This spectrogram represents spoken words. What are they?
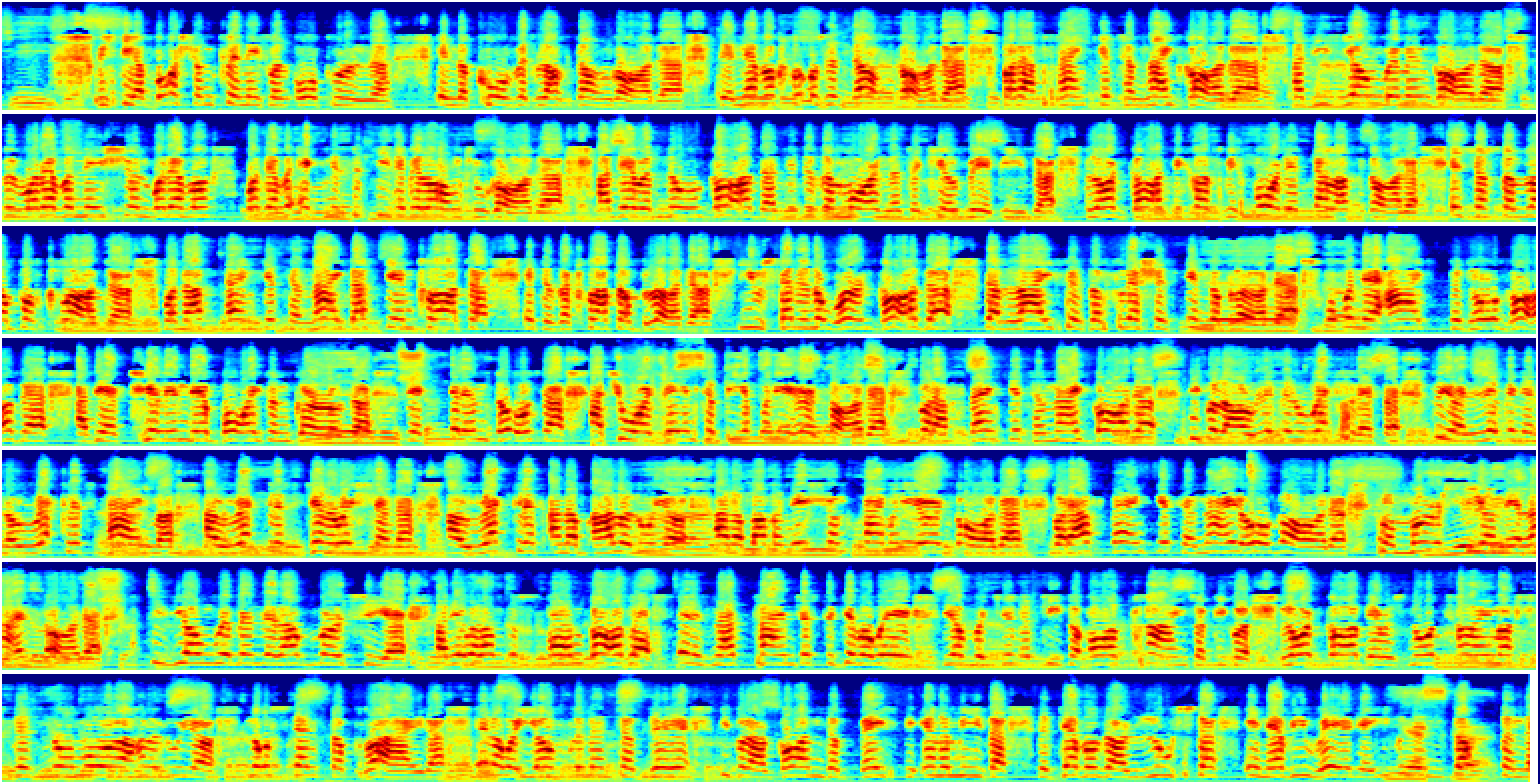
we Jesus. see abortion clinics was open uh, in the COVID lockdown, God. Uh, they never closed it down, God. Uh, but I thank you tonight, God. Uh, that these young women, God, uh, with whatever nation, whatever whatever ethnicity they belong to, God. Uh, they would know, God, that it is immoral to kill babies. Uh, Lord God, because before they tell us, God, it's just a lump of clot. But I thank you tonight, that same clot, it is a clot of blood. Uh, you said in the word, God, uh, that life is the flesh is in the blood. Yes, open their eyes to know, God, uh, they're killing their boys and girls. Uh, they're killing those uh, that you ordained to be upon the earth, God. Uh, but I thank you tonight, God. Uh, people are living reckless. Uh, we are living in a reckless time, uh, a reckless generation, uh, a reckless and a hallelujah, an abomination time on the earth, God. Uh, but I thank you tonight, oh God, uh, for mercy on their lives, God. Uh, these young women that have mercy, uh, and they will understand, God, uh, it is not time just to give away your virginity to all kinds of people. Lord God, there is no time, uh, there's no more, hallelujah, no sense of pride. Uh, in our young women today, people are gone to base the enemies, uh, the devils are loose in every way. They're even Yes, in God. and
